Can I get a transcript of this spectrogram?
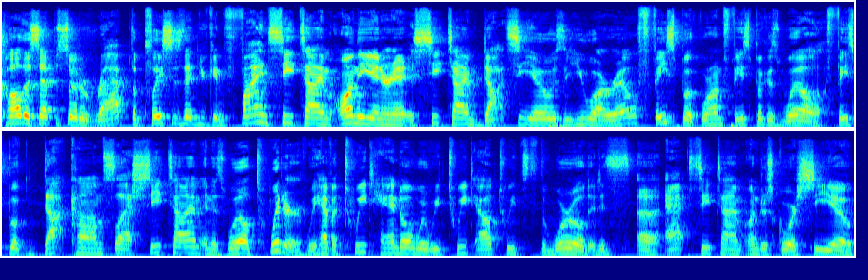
call this episode a wrap. The places that you can find Seat Time on the internet is seattime.co is the URL. Facebook, we're on Facebook as well. Facebook.com slash Seat Time and as well Twitter. We have a tweet handle where we tweet out tweets to the world. It is uh, at Seat Time underscore CO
